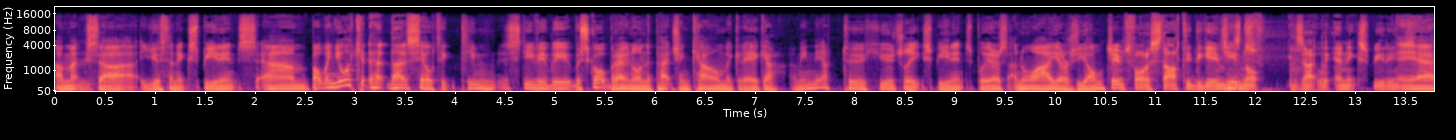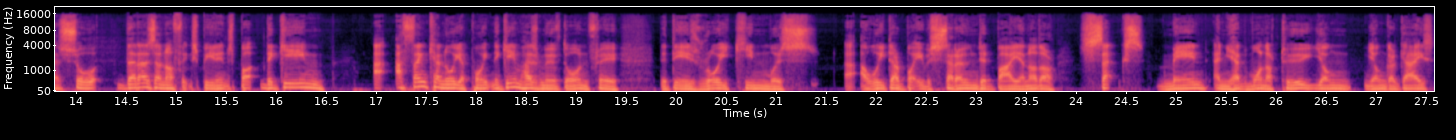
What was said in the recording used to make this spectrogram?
a mix of youth and experience. Um, but when you look at that, that Celtic team, Stevie, with, with Scott Brown on the pitch and Callum McGregor, I mean, they're two hugely experienced players. I know Ajer's young. James Forrest started the game. He's not exactly inexperienced. Yeah, so there is enough experience, but the game, I, I think I know your point. The game has moved on through the days Roy Keane was a a leader, but he was surrounded by another six men, and you had one or two young younger guys.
